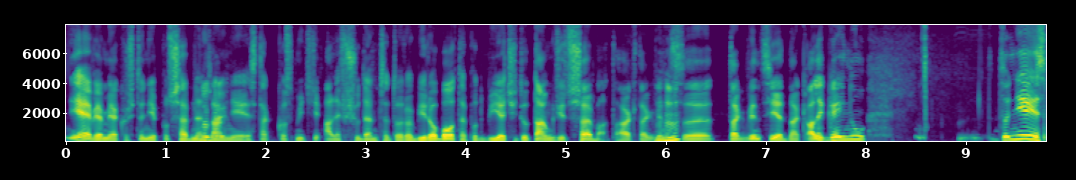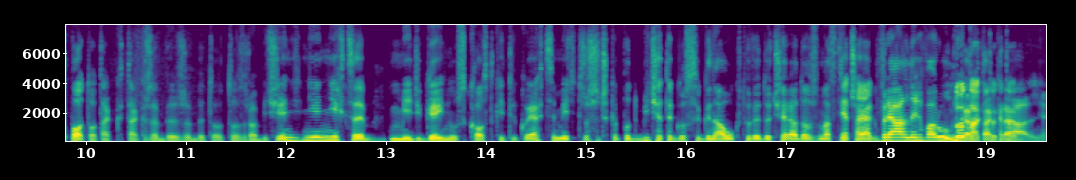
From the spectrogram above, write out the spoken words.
nie wiem, jakoś to niepotrzebne Okej. dla mnie jest tak kosmicznie, ale w siódemce to robi robotę, podbija ci to tam, gdzie trzeba, tak? Tak więc, e, tak więc jednak, ale gainu to nie jest po to, tak, tak żeby, żeby to, to zrobić. Ja nie- nie, chcę mieć gainu z kostki, tylko ja chcę mieć troszeczkę podbicie tego sygnału, który dociera do wzmacniacza, jak w realnych warunkach, No tak, tak, tak, tak. realnie.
